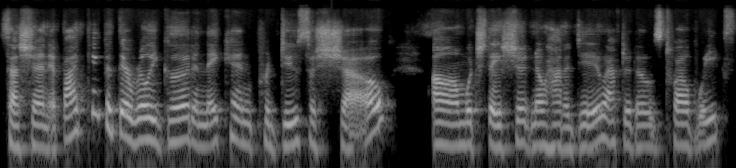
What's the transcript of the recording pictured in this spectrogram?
session, if I think that they're really good and they can produce a show, um, which they should know how to do after those 12 weeks,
